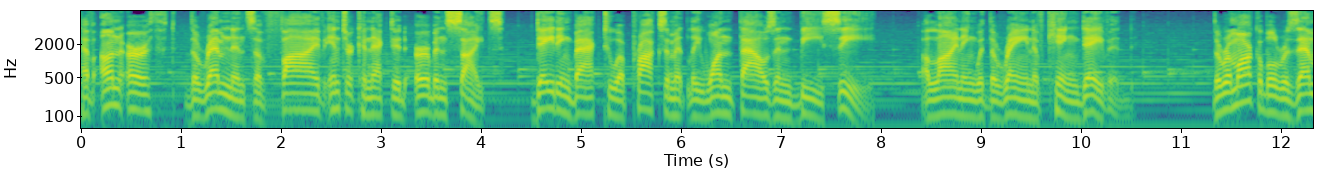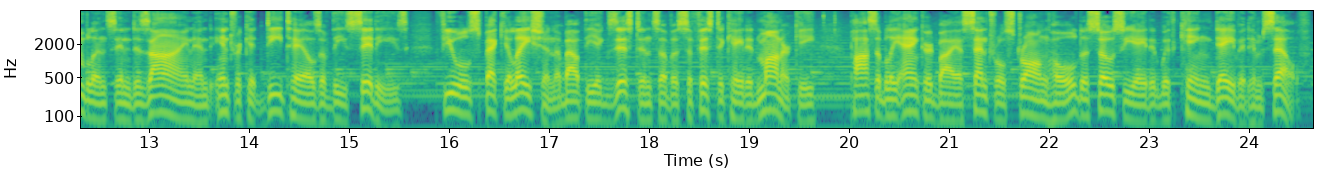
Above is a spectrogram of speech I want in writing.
have unearthed the remnants of five interconnected urban sites dating back to approximately 1000 BC, aligning with the reign of King David. The remarkable resemblance in design and intricate details of these cities fuels speculation about the existence of a sophisticated monarchy, possibly anchored by a central stronghold associated with King David himself.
